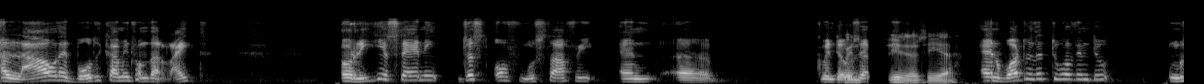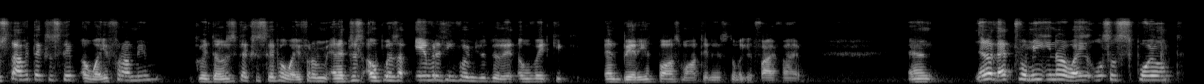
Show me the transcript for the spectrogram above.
allow that ball to come in from the right. Origi is standing just off Mustafi and uh, Jesus, yeah. and what do the two of them do? Mustafi takes a step away from him. Guendouzi takes a step away from him, and it just opens up everything for him to do that overhead kick and bury it past Martinez to make it 5 5. And, you know, that for me, in a way, also spoiled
